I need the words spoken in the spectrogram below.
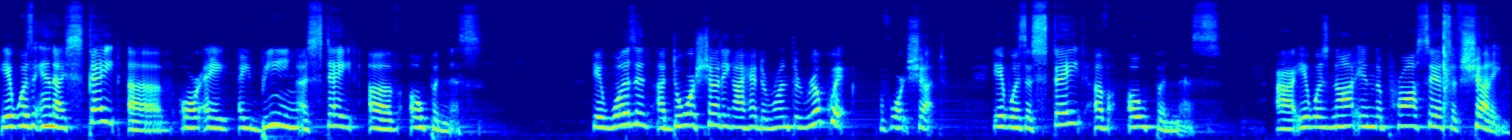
It was in a state of, or a, a being, a state of openness. It wasn't a door shutting I had to run through real quick before it shut. It was a state of openness. Uh, it was not in the process of shutting,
